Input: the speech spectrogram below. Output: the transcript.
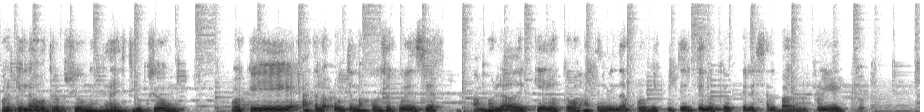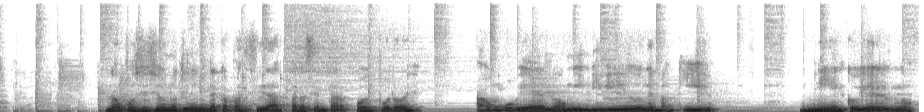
porque la otra opción es la destrucción pues que llegue hasta las últimas consecuencias ambos lados de qué es lo que vas a terminar por discutir, qué es lo que quieres salvar del proyecto. La oposición no tiene ni la capacidad para sentar hoy por hoy a un gobierno, a un individuo en el banquillo. Ni el gobierno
